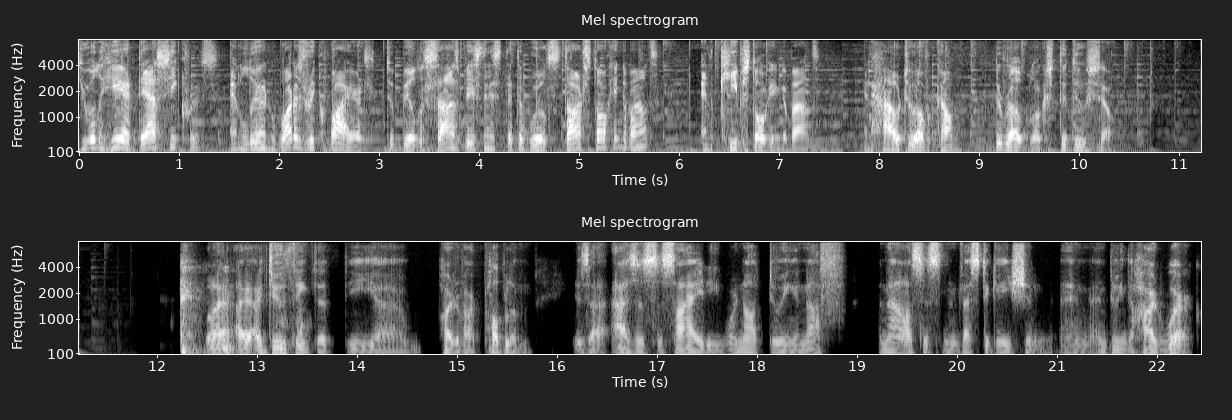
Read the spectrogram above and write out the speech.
You will hear their secrets and learn what is required to build a SaaS business that the world starts talking about and keeps talking about, and how to overcome the roadblocks to do so. Well, I, I do think that the uh, part of our problem is that as a society, we're not doing enough analysis and investigation and, and doing the hard work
